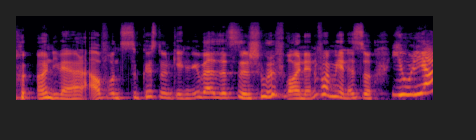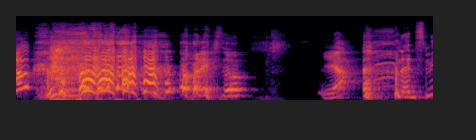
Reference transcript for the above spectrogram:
und die wären auf uns zu küssen und gegenüber sitzt eine Schulfreundin von mir und ist so, Julia? und ich so, ja, that's me.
